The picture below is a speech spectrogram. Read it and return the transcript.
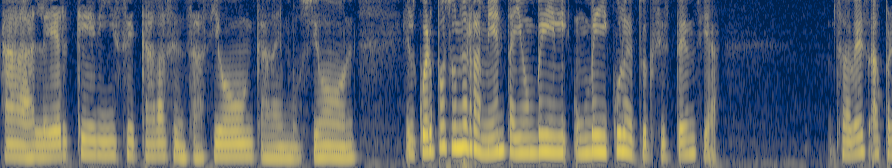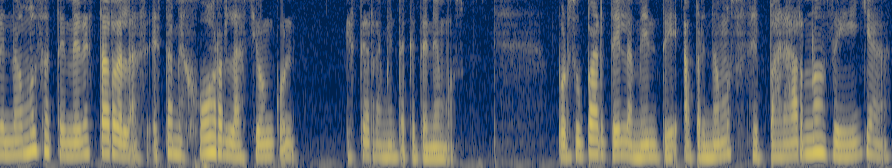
a leer qué dice cada sensación, cada emoción. El cuerpo es una herramienta y un, un vehículo de tu existencia. ¿Sabes? Aprendamos a tener esta, esta mejor relación con esta herramienta que tenemos. Por su parte, la mente, aprendamos a separarnos de ella.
